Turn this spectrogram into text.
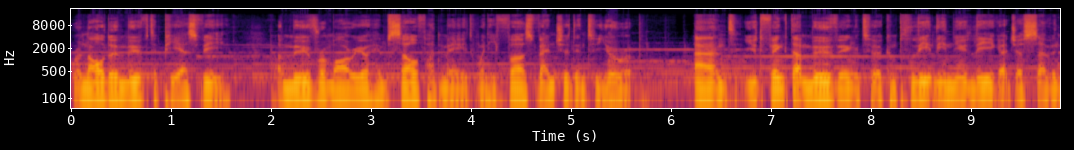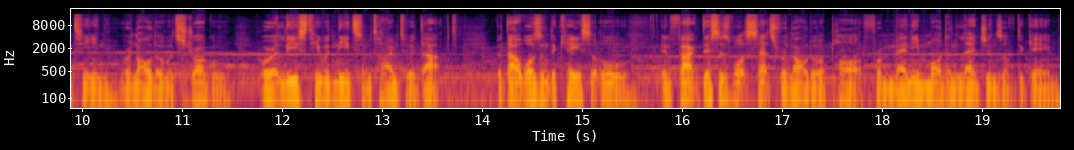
Ronaldo moved to PSV, a move Romario himself had made when he first ventured into Europe. And you'd think that moving to a completely new league at just 17, Ronaldo would struggle, or at least he would need some time to adapt. But that wasn't the case at all. In fact, this is what sets Ronaldo apart from many modern legends of the game.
